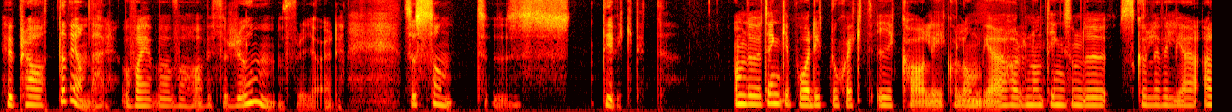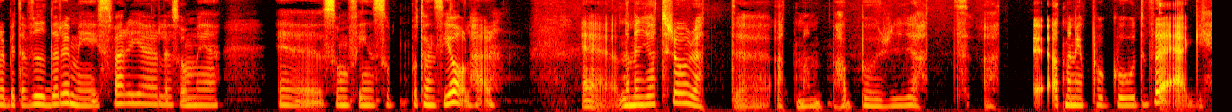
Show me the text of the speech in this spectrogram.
hur pratar vi om det här? Och vad, vad, vad har vi för rum för att göra det? Så sånt, det är viktigt. Om du tänker på ditt projekt i Cali i Colombia, har du någonting som du skulle vilja arbeta vidare med i Sverige eller som, är, eh, som finns potential här? Eh, nej men jag tror att, eh, att man har börjat, att, eh, att man är på god väg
